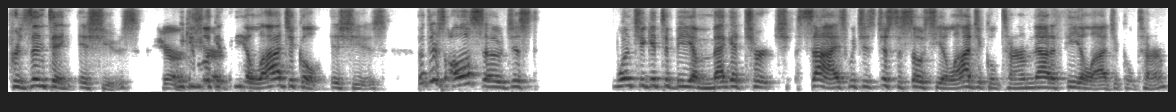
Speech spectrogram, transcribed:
presenting issues. Sure, we can sure. look at theological issues, but there's also just once you get to be a megachurch size, which is just a sociological term, not a theological term.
